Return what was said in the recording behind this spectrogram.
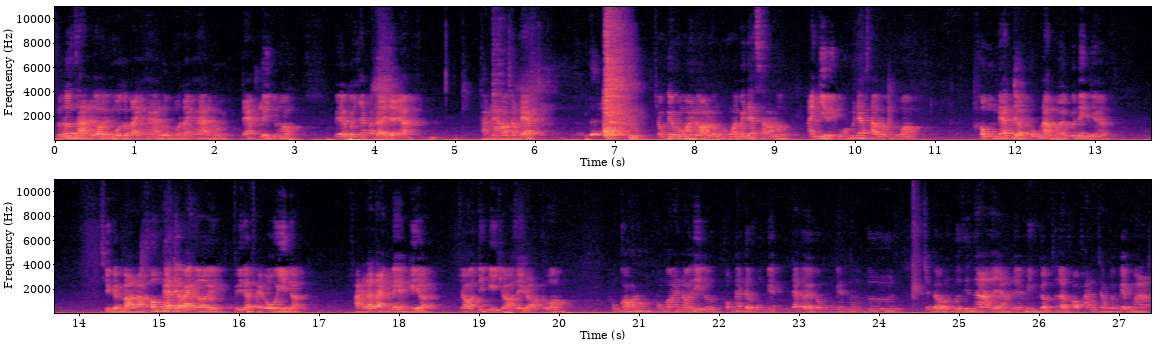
nó đơn giản thôi, một là đánh hà rồi, một đánh hà rồi, đép lý, đúng không? Bây giờ có nhắc có đẩy vậy á. Thằng nào thằng đép? Trong kia không ai nói luôn, không ai biết đép sao luôn. Anh nhìn thấy cũng không biết đép sao luôn, đúng không? Không đép được cũng là một quyết định nha. Chỉ cần bảo là không đét được anh ơi, bây giờ phải all in rồi phải ra đánh mấy thằng kia cho TV cho gì đó đúng không? Không có đâu không có ai nói gì luôn không đắt được không biết đắt được không không biết cứ trận đấu nó cứ diễn ra rồi à? Nên mình gặp rất là khó khăn trong cái việc mà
